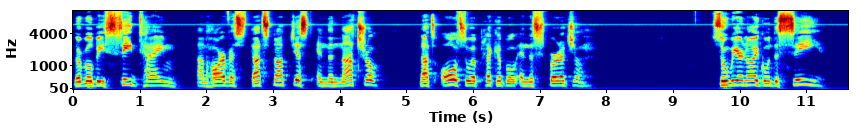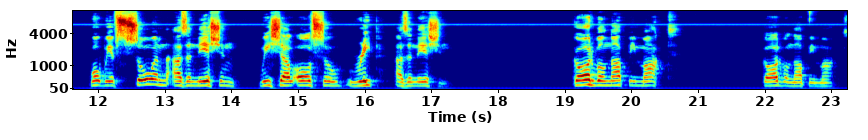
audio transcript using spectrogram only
There will be seed time and harvest. That's not just in the natural, that's also applicable in the spiritual. So we are now going to see what we have sown as a nation, we shall also reap as a nation. God will not be mocked. God will not be mocked.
